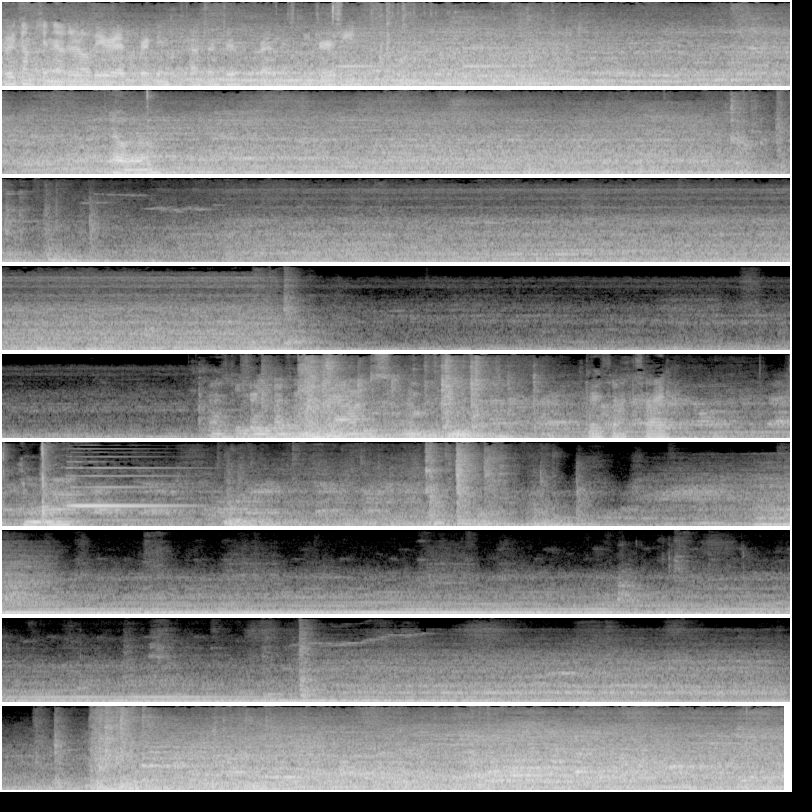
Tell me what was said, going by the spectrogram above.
Here we come to another elevator at Bergen Town Center, Paramus, New Jersey. Hello. Capacity 3,500 pounds. There's outside. And uh, Yeah.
